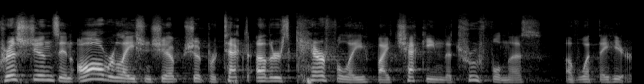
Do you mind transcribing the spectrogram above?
Christians in all relationships should protect others carefully by checking the truthfulness of what they hear.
